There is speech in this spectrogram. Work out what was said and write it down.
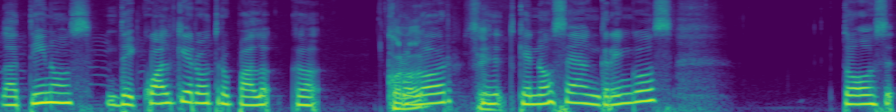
latinos, de cualquier otro palo- color, sí. que, que no sean gringos, todos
